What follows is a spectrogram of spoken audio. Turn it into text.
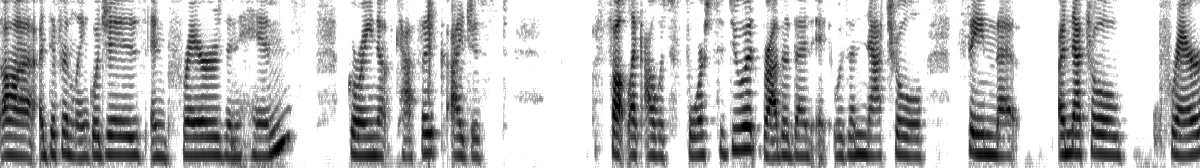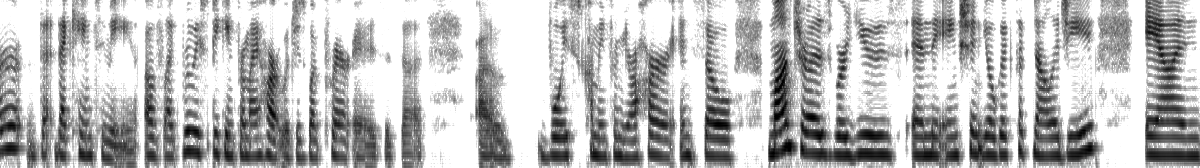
uh, different languages and prayers and hymns. Growing up Catholic, I just felt like I was forced to do it rather than it was a natural thing that a natural prayer that, that came to me of like really speaking from my heart, which is what prayer is. It's a, a voice coming from your heart. And so mantras were used in the ancient yogic technology and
